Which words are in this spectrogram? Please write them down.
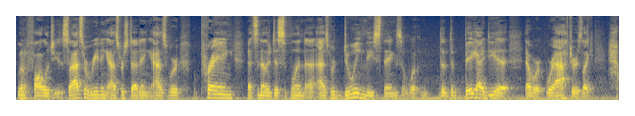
We want to follow Jesus. So as we're reading, as we're studying, as we're praying, that's another discipline. Uh, as we're doing these things, what, the the big idea that we're we're after is like, how,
